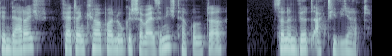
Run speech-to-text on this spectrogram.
Denn dadurch fährt dein Körper logischerweise nicht herunter, sondern wird aktiviert.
